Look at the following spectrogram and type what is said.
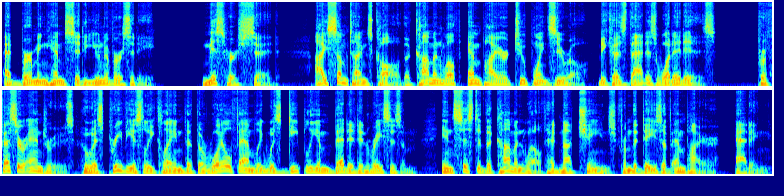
at Birmingham City University. Miss Hirsch said, I sometimes call the Commonwealth Empire 2.0 because that is what it is. Professor Andrews, who has previously claimed that the royal family was deeply embedded in racism, insisted the Commonwealth had not changed from the days of empire, adding,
